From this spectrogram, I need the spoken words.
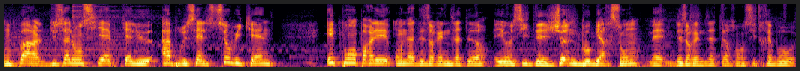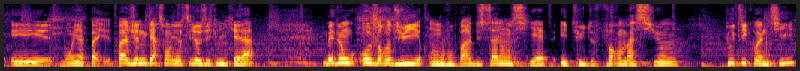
on parle du Salon Siep qui a lieu à Bruxelles ce week-end. Et pour en parler, on a des organisateurs et aussi des jeunes beaux garçons. Mais les organisateurs sont aussi très beaux. Et bon, il n'y a pas, pas jeunes garçons, il y a aussi Joséphine qui est là. Mais donc aujourd'hui, on vous parle du Salon Siep, études, formation, tutti quanti.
